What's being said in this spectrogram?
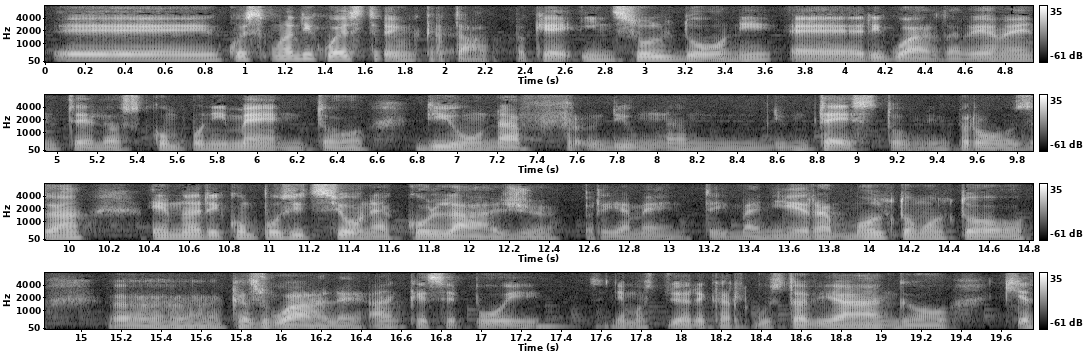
E quest- una di queste è un cut-up che in soldoni eh, riguarda veramente lo scomponimento di, una, di, una, di, un testo in prosa e una ricomposizione a collage praticamente in maniera molto molto uh, casuale, anche se poi se andiamo a studiare Carl Gustav Jung o chi ha,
